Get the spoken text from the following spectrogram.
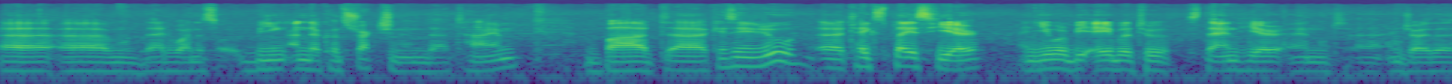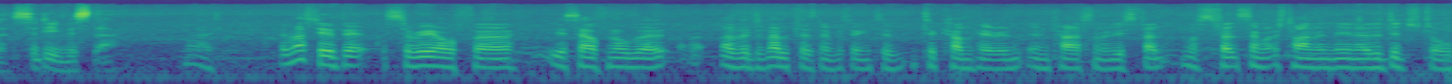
uh, um, that one is being under construction in that time. But uh, KCD2 uh, takes place here, and you will be able to stand here and uh, enjoy the city vista. Nice. It must be a bit surreal for yourself and all the other developers and everything to, to come here in, in person when you spent must spent so much time in the, you know the digital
